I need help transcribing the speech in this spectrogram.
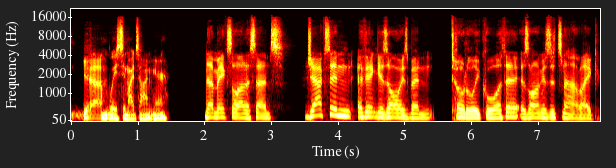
yeah. I'm wasting my time here. That makes a lot of sense. Jackson, I think, has always been totally cool with it as long as it's not like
